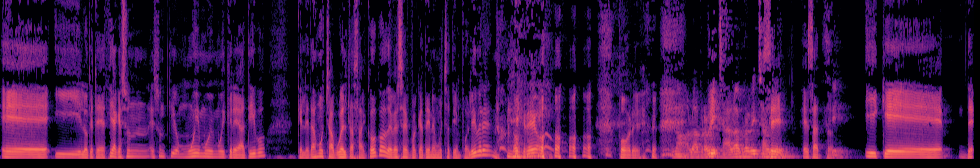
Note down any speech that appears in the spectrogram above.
Eh, y lo que te decía, que es un, es un tío muy, muy, muy creativo que le da muchas vueltas al coco, debe ser porque tiene mucho tiempo libre, no, creo. Pobre. No, lo aprovecha, lo aprovecha sí, bien. Exacto. Y que, de,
